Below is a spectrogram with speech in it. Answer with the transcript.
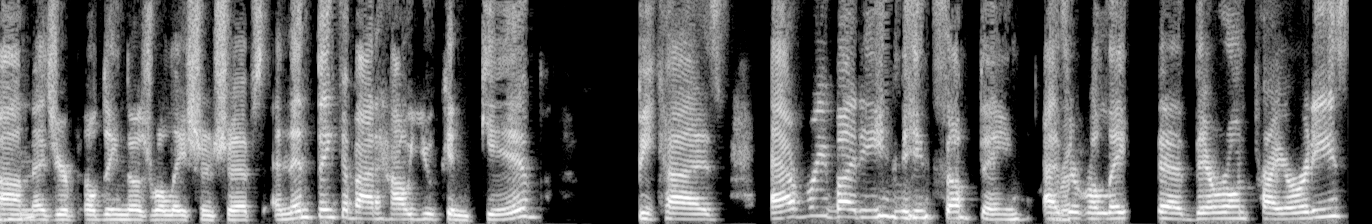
um, mm-hmm. um, as you're building those relationships and then think about how you can give because everybody needs something as right. it relates to their own priorities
